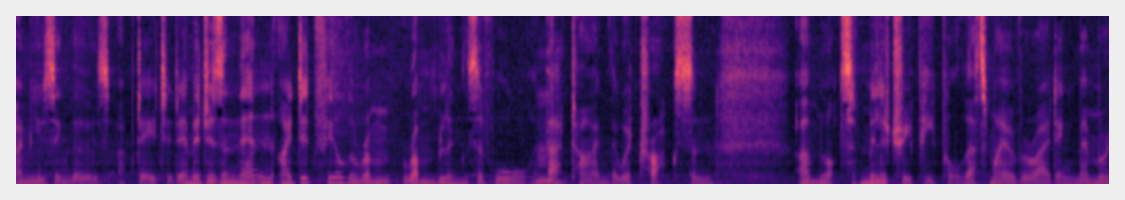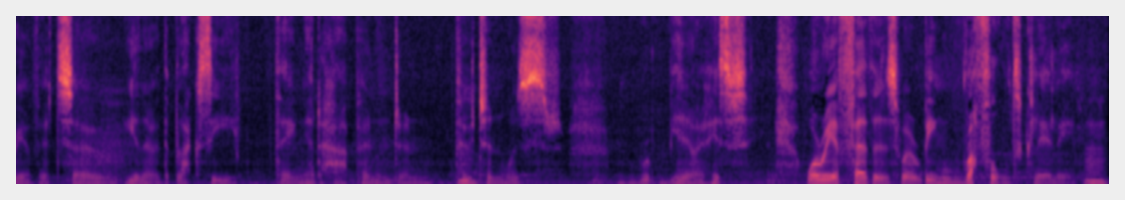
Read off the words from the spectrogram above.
I'm using those updated images. And then I did feel the rum- rumblings of war at mm. that time. There were trucks and um, lots of military people. That's my overriding memory of it. So, you know, the Black Sea thing had happened, and mm. Putin mm. was, you know, his warrior feathers were being ruffled clearly. Mm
